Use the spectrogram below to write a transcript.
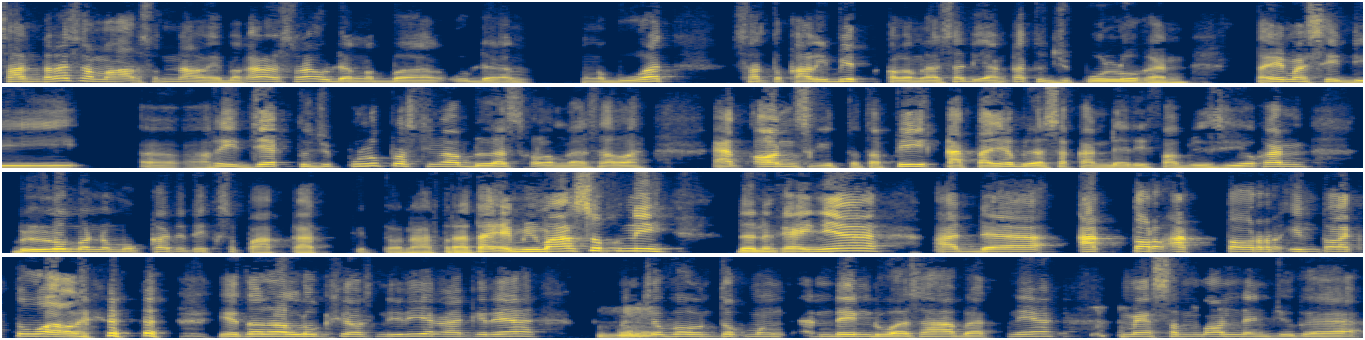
Sandra sama Arsenal ya. Bahkan Arsenal udah ngebang udah ngebuat satu kali bid kalau nggak salah di angka 70 kan. Tapi masih di uh, reject 70 plus 15 kalau nggak salah add-ons gitu. Tapi katanya berdasarkan dari Fabrizio kan belum menemukan titik sepakat gitu. Nah ternyata Emi masuk nih dan kayaknya ada aktor-aktor intelektual itu adalah Shaw sendiri yang akhirnya hmm. mencoba untuk menggandeng dua sahabatnya Mason Mount dan juga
